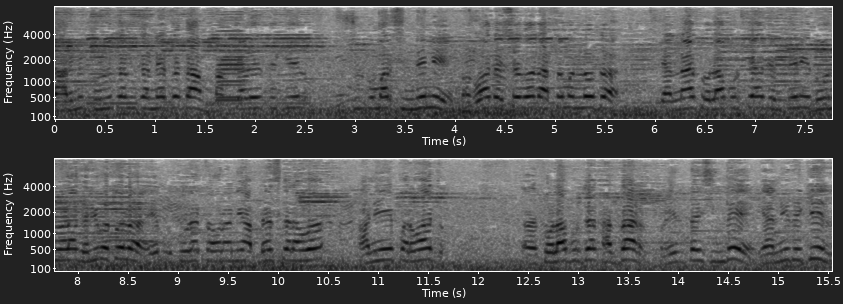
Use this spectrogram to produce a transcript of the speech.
धार्मिक ध्रुवीकरण करण्याचं काम मागच्या वेळेस देखील सुशीलकुमार शिंदेनी भगवा दहशतवाद असं म्हणलं होतं. त्यांना सोलापूरच्या जनतेने दोन वेळा घरी बसवलं. हे पृथ्वीराज चव्हाणांनी अभ्यास करावं आणि परवाच सोलापूरच्या खासदार प्रणिताई शिंदे यांनी देखील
